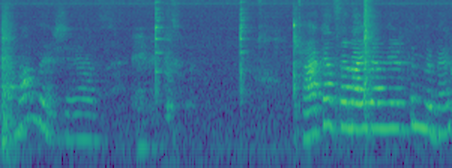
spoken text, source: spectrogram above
Tamam mı her şey az? Evet. Hakan sen ayran verdin mi ben?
